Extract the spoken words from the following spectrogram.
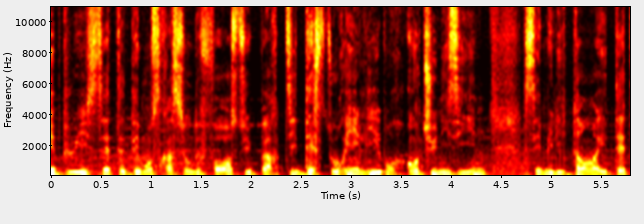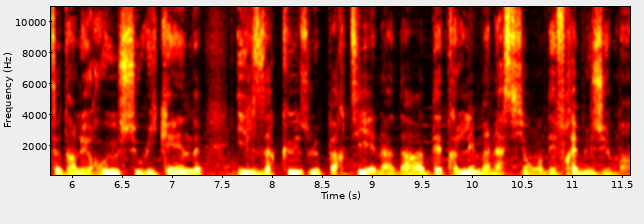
Et puis, cette démonstration de force du parti d'Estourien libre en Tunisie, ces militants étaient dans les rues ce week-end. Ils accusent le parti Enada d'être l'émanation des frères musulmans.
